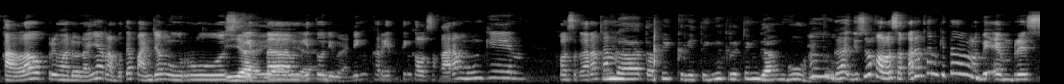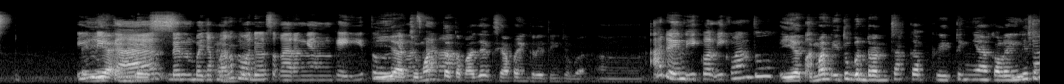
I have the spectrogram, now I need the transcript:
kalau primadonanya rambutnya panjang lurus, Iya, hitam iya, iya, gitu iya. dibanding keriting kalau sekarang mungkin. Kalau sekarang kan Enggak, tapi keritingnya keriting ganggu gitu. enggak, justru kalau sekarang kan kita lebih embrace ini Iya, kan embrace. dan banyak banget Embrace. model sekarang yang kayak gitu. iya, cuman tetap aja siapa yang keriting coba? Eh, ada yang di iklan-iklan tuh. iya, lupa. cuman itu beneran cakep keritingnya. Kalau yang ini tuh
